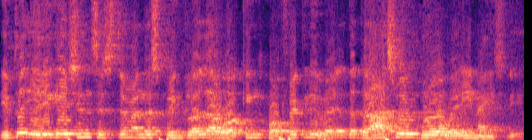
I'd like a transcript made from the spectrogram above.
If the irrigation system and the sprinklers are working perfectly well, the grass will grow very nicely.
